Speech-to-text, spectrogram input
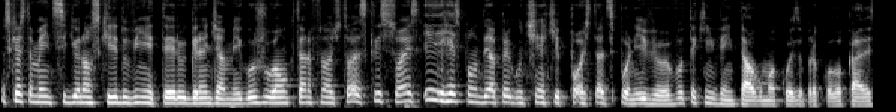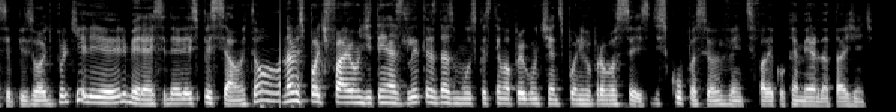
Não esqueça também de seguir o nosso querido vinheteiro e grande amigo João, que tá no final de todas as inscrições, e responder a perguntinha que pode estar disponível. Eu vou ter que inventar alguma coisa para colocar nesse episódio, porque ele, ele merece, né? Ele é especial. Então, lá no Spotify, onde tem as letras das músicas, tem uma perguntinha disponível para vocês. Desculpa se eu invento, se falei qualquer merda, tá, gente?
